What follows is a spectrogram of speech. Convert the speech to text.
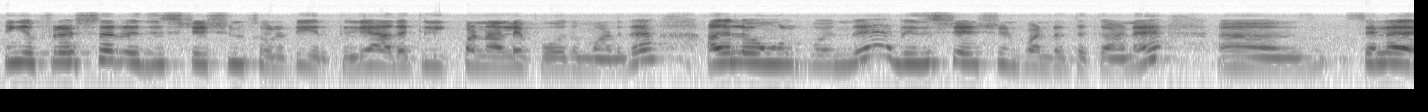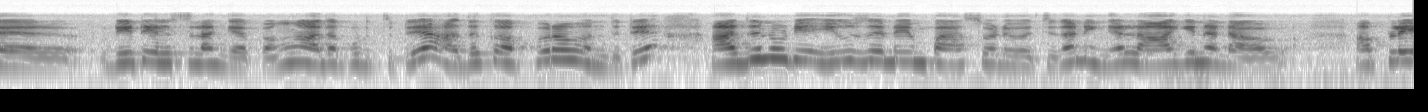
நீங்கள் ஃப்ரெஷர் ரெஜிஸ்ட்ரேஷன் சொல்லிட்டு இருக்கு இல்லையா? அதை கிளிக் பண்ணாலே போதுமானது. அதில் உங்களுக்கு வந்து ரிஜிஸ்ட்ரேஷன் பண்ணுறதுக்கான சில டீட்டெயில்ஸ்லாம் கேட்பாங்க. அதை கொடுத்துட்டு அதுக்கப்புறம் வந்துட்டு அதனுடைய யூசர் நேம் பாஸ்வேர்டை வச்சு தான் நீங்கள் லாகின் அண்ட் அப்ளை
